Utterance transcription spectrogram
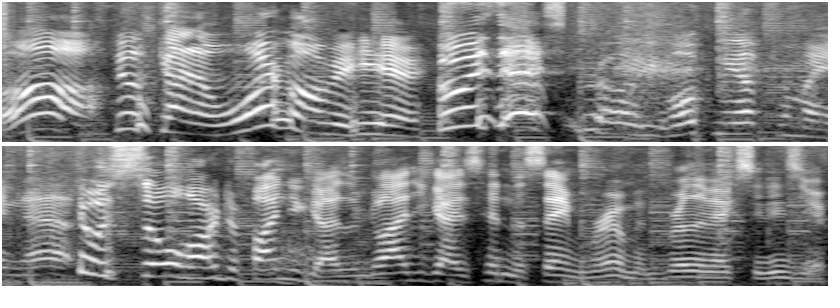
Oh, feels kind of warm over here. Who is this? Bro, you woke me up from my nap. It was so hard to find you guys. I'm glad you guys hid in the same room. It really makes it easier.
